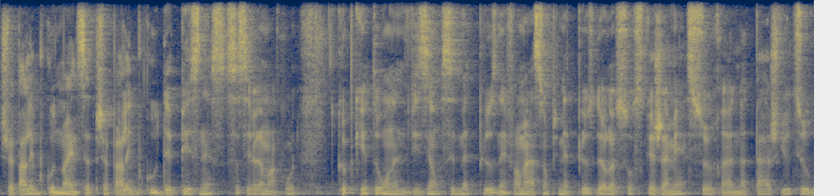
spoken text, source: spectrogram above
Je vais parler beaucoup de mindset, je vais parler beaucoup de business. Ça, c'est vraiment cool. Coupe Keto, on a une vision, c'est de mettre plus d'informations puis mettre plus de ressources que jamais sur euh, notre page YouTube.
